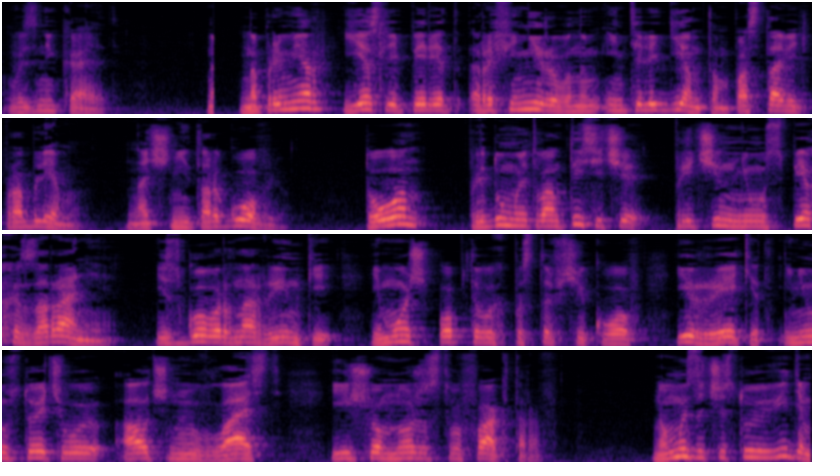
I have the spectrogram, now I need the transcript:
возникает. Например, если перед рафинированным интеллигентом поставить проблему «начни торговлю», то он придумает вам тысячи причин неуспеха заранее, и сговор на рынке, и мощь оптовых поставщиков, и рэкет, и неустойчивую алчную власть, и еще множество факторов. Но мы зачастую видим,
